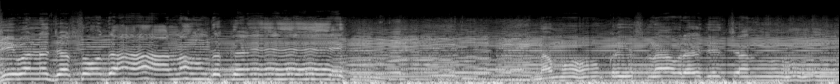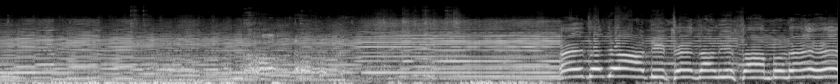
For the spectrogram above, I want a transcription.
જીવન જશોદાનંદ કહે. નમો કૃષ્ણ વ્રજ ચંદ. દીઠે ધણી સાંભળે.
